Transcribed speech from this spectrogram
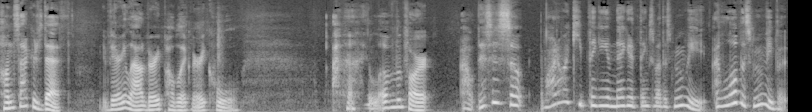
Hunsaker's death, very loud, very public, very cool. I love the part. Oh, this is so. Why do I keep thinking of negative things about this movie? I love this movie, but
